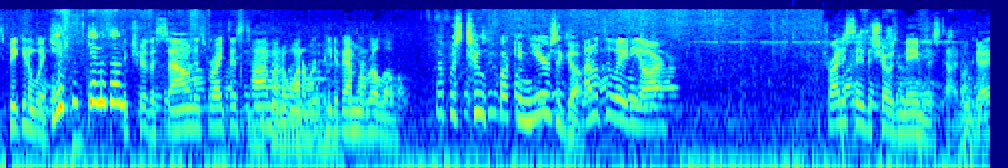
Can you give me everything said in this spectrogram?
Speaking of which, ¿Y estos quiénes son? make sure the sound is right this time. I don't want a repeat of Amarillo. That was two fucking years ago. I don't do ADR. Try to say the show's name this time, okay?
